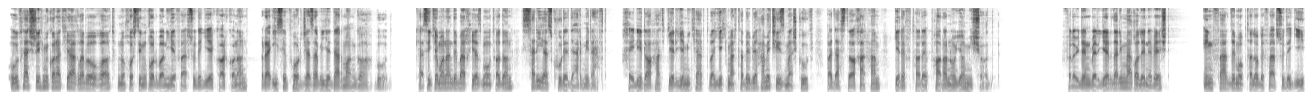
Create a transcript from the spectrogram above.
او تشریح می کند که اغلب اوقات نخستین قربانی فرسودگی کارکنان رئیس پرجذبه درمانگاه بود کسی که مانند برخی از معتادان سریع از کوره در می رفت. خیلی راحت گریه می کرد و یک مرتبه به همه چیز مشکوک و دست آخر هم گرفتار پارانویا می شد. فرویدنبرگر در این مقاله نوشت این فرد مبتلا به فرسودگی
